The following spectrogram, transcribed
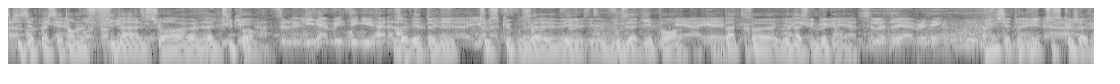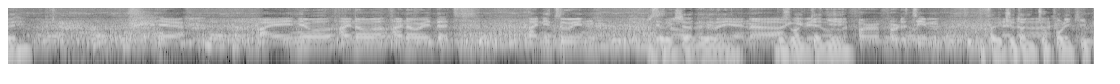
Ce qui s'est passé dans le final sur euh, l'Altiport. Vous avez donné tout ce que vous, avez, vous aviez pour battre euh, Jonas Vingegaard. Oui, j'ai donné tout ce que j'avais. Je savais que j'avais besoin de gagner. Il fallait que je donne tout pour l'équipe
